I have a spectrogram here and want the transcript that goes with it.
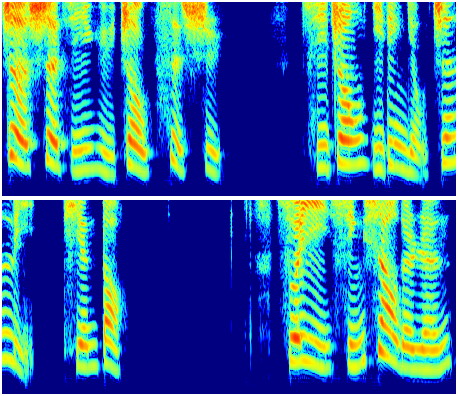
这涉及宇宙次序，其中一定有真理天道。所以行孝的人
